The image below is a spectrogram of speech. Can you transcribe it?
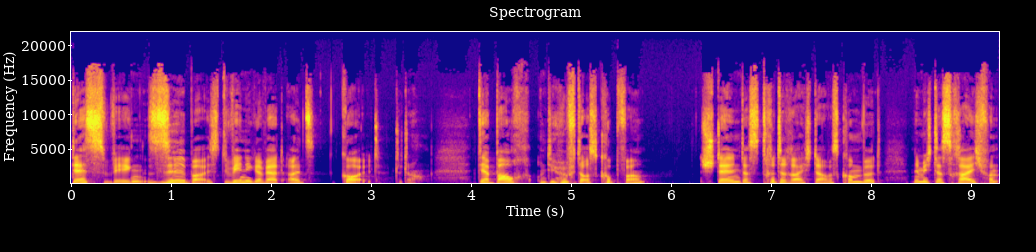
Deswegen Silber ist weniger wert als Gold. Der Bauch und die Hüfte aus Kupfer stellen das dritte Reich dar, was kommen wird, nämlich das Reich von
